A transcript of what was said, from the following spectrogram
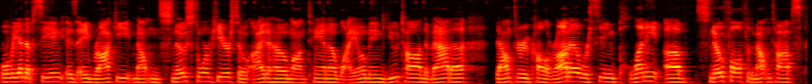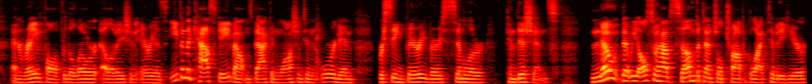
what we end up seeing is a Rocky Mountain snowstorm here. So Idaho, Montana, Wyoming, Utah, Nevada, down through Colorado. We're seeing plenty of snowfall for the mountaintops and rainfall for the lower elevation areas. Even the Cascade Mountains back in Washington and Oregon, we're seeing very, very similar conditions. Note that we also have some potential tropical activity here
